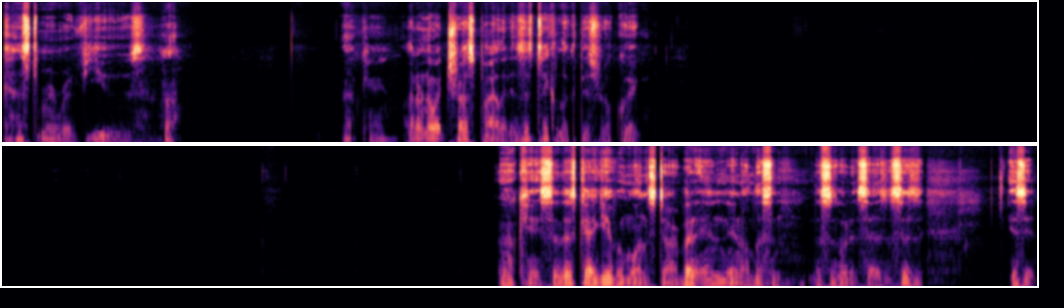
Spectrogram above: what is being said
customer reviews. Huh. Okay. I don't know what Trustpilot is. Let's take a look at this real quick. Okay, so this guy gave him one star, but and you know, listen, this is what it says. It says, "Is it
